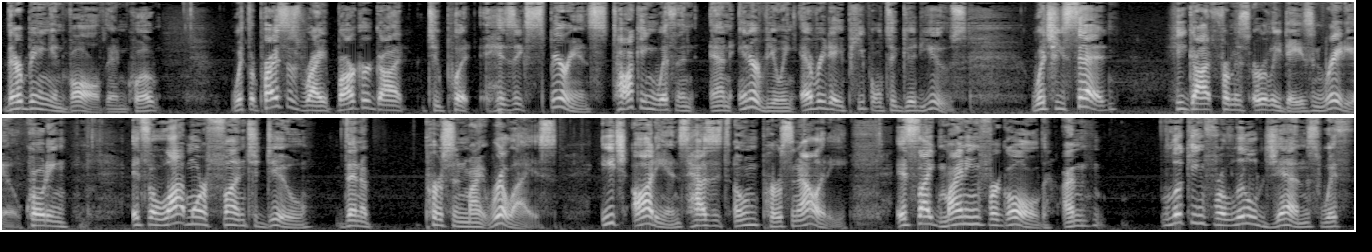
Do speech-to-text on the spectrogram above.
they're being involved, end quote. With the prices right, Barker got to put his experience talking with and, and interviewing everyday people to good use, which he said he got from his early days in radio. Quoting, It's a lot more fun to do than a person might realize. Each audience has its own personality. It's like mining for gold. I'm looking for little gems with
